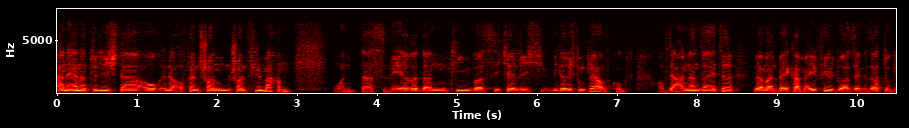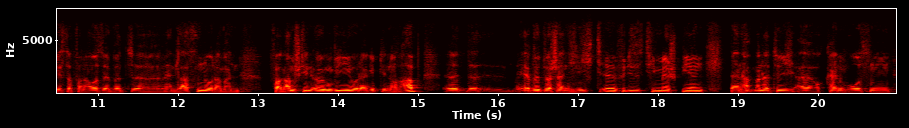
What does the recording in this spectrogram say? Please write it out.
kann er natürlich da auch in der Offense schon, schon viel machen. Und das wäre dann ein Team, was sicherlich wieder Richtung Playoff guckt. Auf der anderen Seite, wenn man Baker Mayfield, du hast ja gesagt, du gehst davon aus, er wird äh, entlassen oder man verramscht ihn irgendwie oder gibt ihn noch ab. Äh, da, er wird wahrscheinlich nicht äh, für dieses Team mehr spielen. Dann hat man natürlich äh, auch keinen großen,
